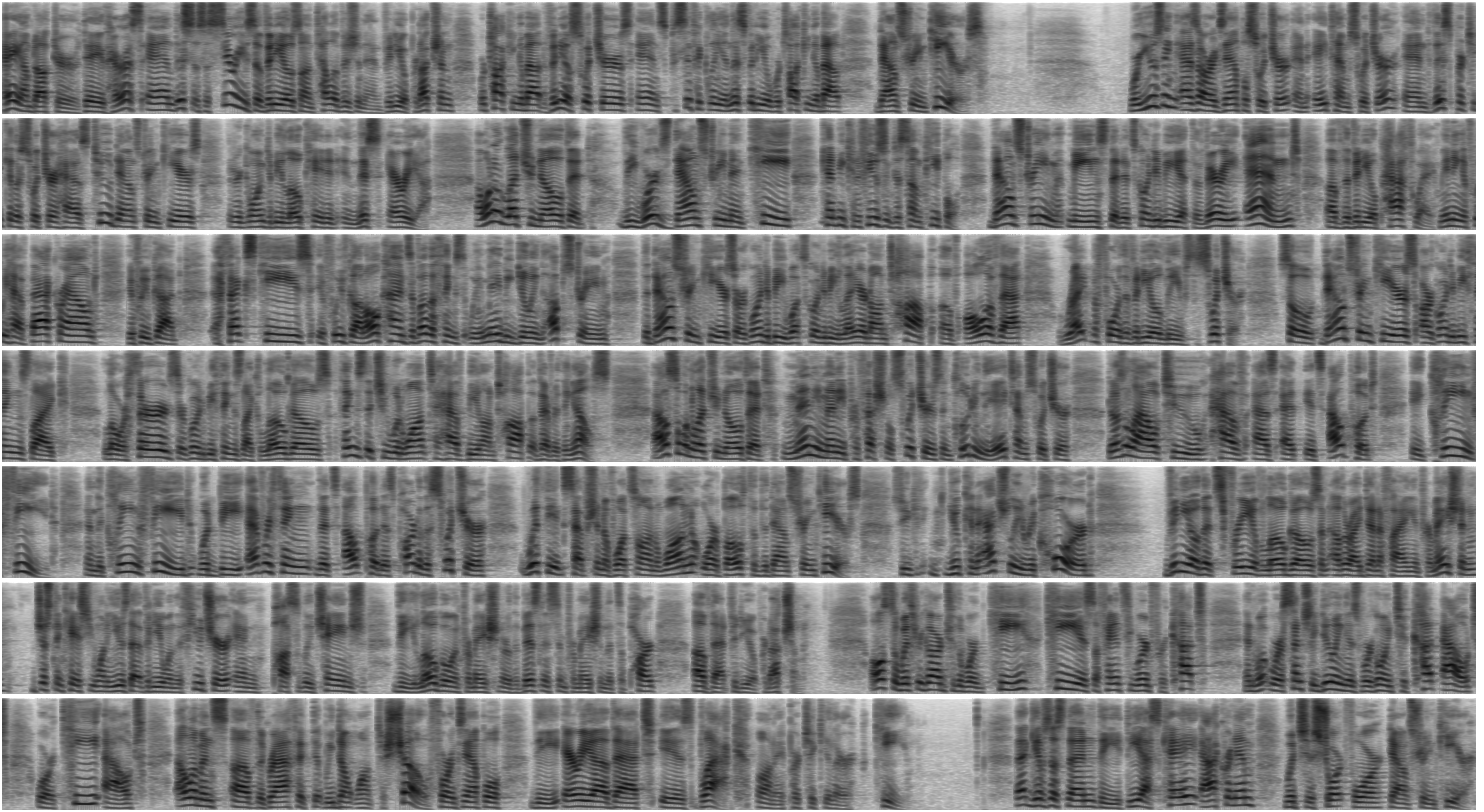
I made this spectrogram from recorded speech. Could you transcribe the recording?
Hey, I'm Dr. Dave Harris, and this is a series of videos on television and video production. We're talking about video switchers, and specifically in this video, we're talking about downstream keyers. We're using as our example switcher an ATEM switcher, and this particular switcher has two downstream keyers that are going to be located in this area. I want to let you know that the words downstream and key can be confusing to some people. Downstream means that it's going to be at the very end of the video pathway, meaning if we have background, if we've got effects keys, if we've got all kinds of other things that we may be doing upstream, the downstream keyers are going to be what's going to be layered on top of all of that right before the video leaves the switcher. So downstream keyers are going to be things like lower thirds, they're going to be things like logos, things that you would want to have be on top of everything else. I also want to let you know that many, many professional switchers, including the ATEM switcher, does allow to have as at its output a clean feed. And the clean feed would be everything that's output as part of the switcher with the exception of what's on one or both of the downstream keyers. So you can, you can actually record video that's free of logos and other identifying information, just in case you want to use that video in the future and possibly change the logo information or the business information that's a part of that video production. Also, with regard to the word key, key is a fancy word for cut. And what we're essentially doing is we're going to cut out or key out elements of the graphic that we don't want to show. For example, the area that is black on a particular key. That gives us then the DSK acronym, which is short for downstream keyer.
